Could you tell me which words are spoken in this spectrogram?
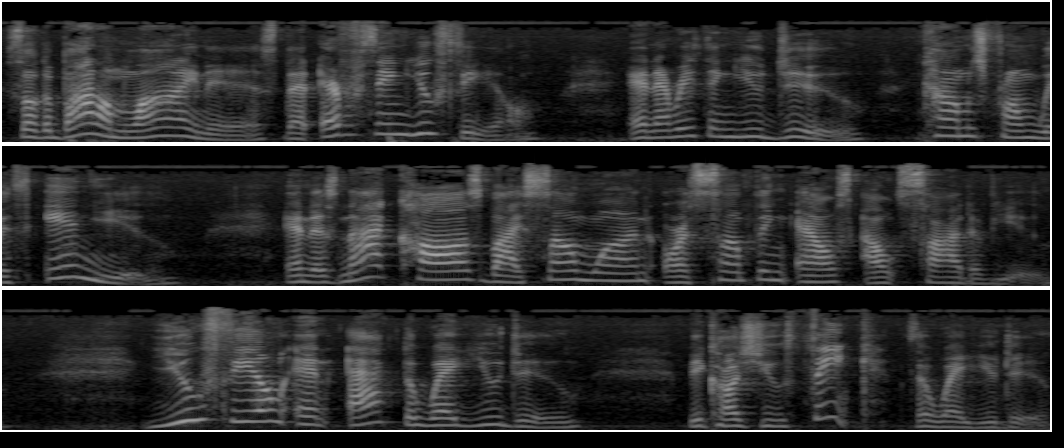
So the bottom line is that everything you feel and everything you do comes from within you and is not caused by someone or something else outside of you. You feel and act the way you do because you think the way you do.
